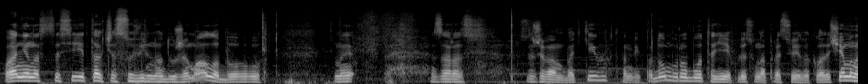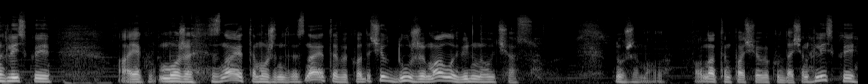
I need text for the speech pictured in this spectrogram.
в плані Анастасії так часу вільно дуже мало, бо ми зараз живемо батьків, там і по дому робота є, плюс вона працює викладачем англійської. А як може знаєте, може не знаєте, викладачів дуже мало вільного часу. Дуже мало. А вона тим паче викладач англійської,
